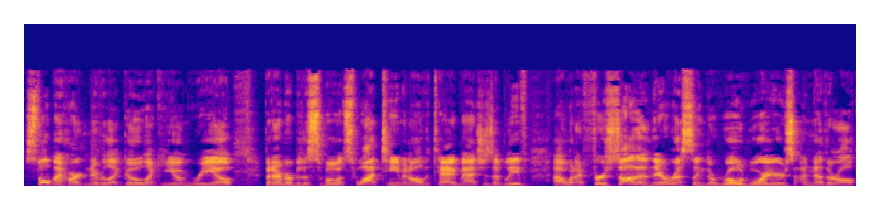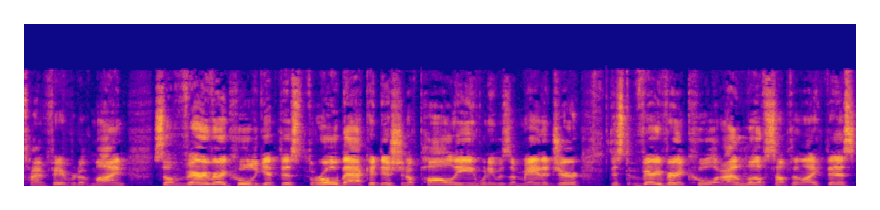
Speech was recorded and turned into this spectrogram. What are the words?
stole my heart and never let go like a young Rio. But I remember the Samoan SWAT team and all the tag matches. I believe uh, when I first saw them, they were wrestling the Road Warriors, another all-time favorite of mine. So very, very cool to get this throwback edition of Paul E. when he was was a manager. Just very, very cool. And I love something like this.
